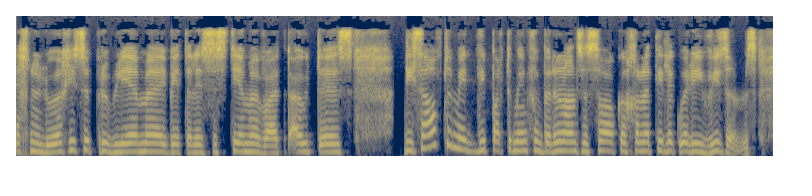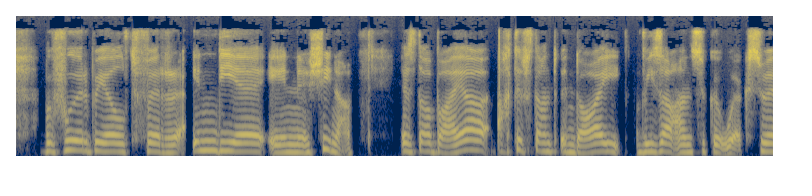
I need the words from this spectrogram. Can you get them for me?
tegnologiese probleme, jy weet hulle sisteme wat oud is. Dieselfde met die departement van binnelandse sake gaan natuurlik oor die visums. Byvoorbeeld vir Indië en China is daar baie agterstand in daai visa aansoeke ook. So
